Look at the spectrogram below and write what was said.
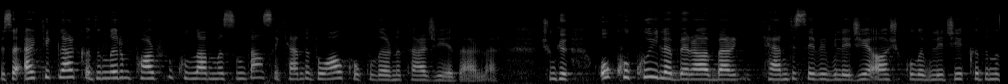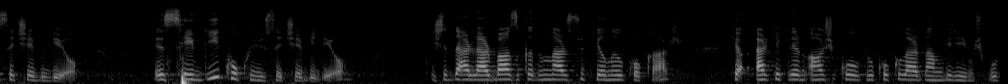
Mesela erkekler kadınların parfüm kullanmasındansa kendi doğal kokularını tercih ederler. Çünkü o kokuyla beraber kendi sevebileceği, aşık olabileceği kadını seçebiliyor. E, sevdiği kokuyu seçebiliyor. İşte derler bazı kadınlar süt yanığı kokar. Ki erkeklerin aşık olduğu kokulardan biriymiş bu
